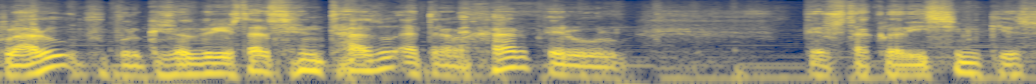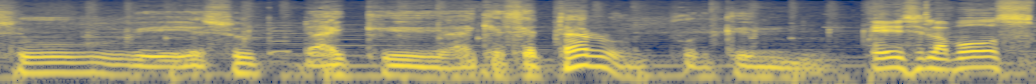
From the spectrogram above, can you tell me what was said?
claro, porque yo debería estar sentado a trabajar, pero pero está clarísimo que eso, eso hay, que, hay que aceptarlo, porque... Es la voz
